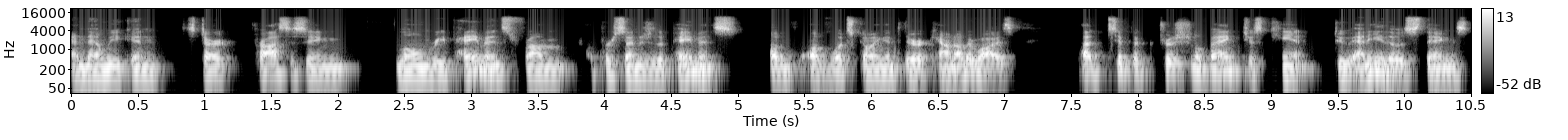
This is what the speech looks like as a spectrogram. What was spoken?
and then we can start processing loan repayments from a percentage of the payments of, of what's going into their account. Otherwise, a typical traditional bank just can't do any of those things.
